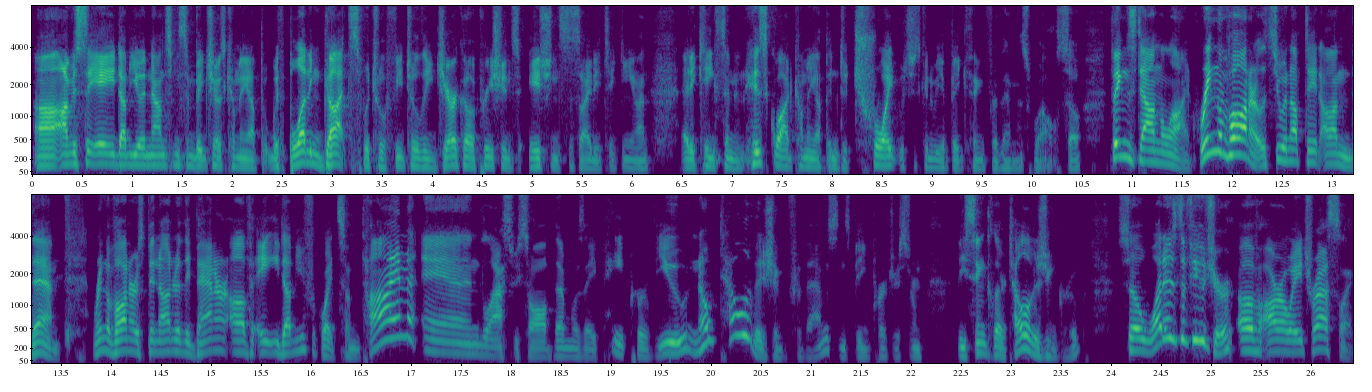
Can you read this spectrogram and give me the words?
Uh, obviously, AEW announcing some big shows coming up with Blood and Guts, which will feature the Jericho Appreciation Society taking on Eddie Kingston and his squad coming up in Detroit, which is going to be a big thing for them as well. So things down the line. Ring of Honor, let's do an update on them. Ring of Honor has been under the banner of AEW for quite some time, and last we saw of them was a pay per view, no television for them since being purchased from the Sinclair Television Group. So, what is the future of ROH wrestling?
